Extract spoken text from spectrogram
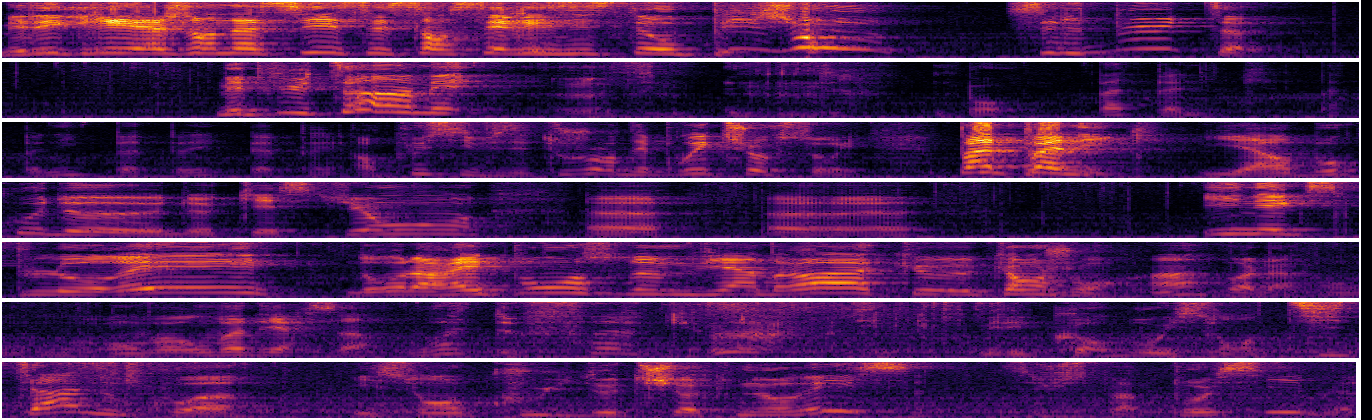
Mais les grillages en acier, c'est censé résister aux pigeons C'est le but Mais putain, mais... euh, Bon, pas de panique. Pas de panique, pas de panique, pas de panique. En plus, il faisait toujours des bruits de chauve-souris. Pas de panique Il y a beaucoup de, de questions euh, euh, inexplorées dont la réponse ne me viendra que qu'en juin. Hein voilà, on, on va, on va dire ça. What the fuck? Mais les corbeaux, ils sont en titane ou quoi? Ils sont en couilles de Chuck Norris? C'est juste pas possible.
